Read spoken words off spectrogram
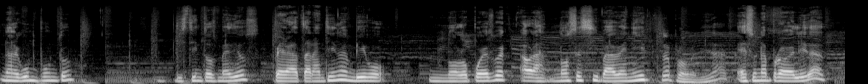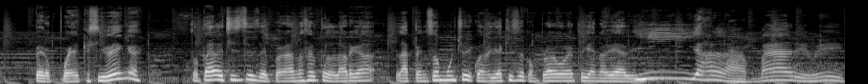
en algún punto distintos medios, pero a Tarantino en vivo no lo puedes ver. Ahora, no sé si va a venir, Es una probabilidad. es una probabilidad, pero puede que sí venga. Total, el chiste es de para no hacerte la larga, la pensó mucho y cuando ya quiso comprar boleto ya no había vi- Y a la madre, güey. Va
